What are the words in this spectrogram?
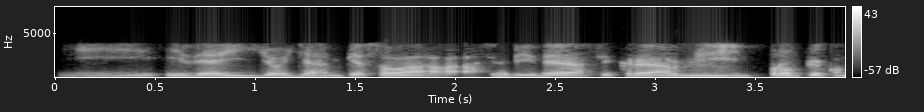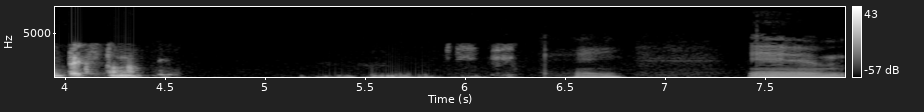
y, y de ahí yo ya empiezo a hacer ideas y crear mi propio contexto, ¿no? Eh,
